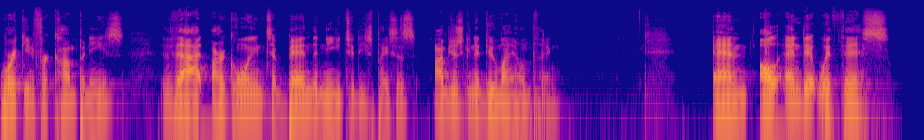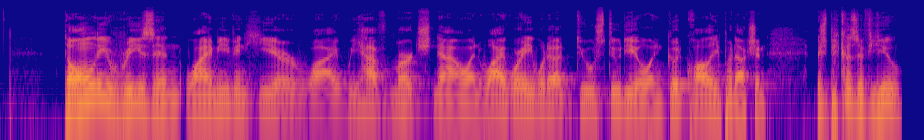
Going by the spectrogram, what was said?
working for companies that are going to bend the knee to these places. I'm just going to do my own thing. And I'll end it with this. The only reason why I'm even here, why we have merch now, and why we're able to do studio and good quality production is because of you.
